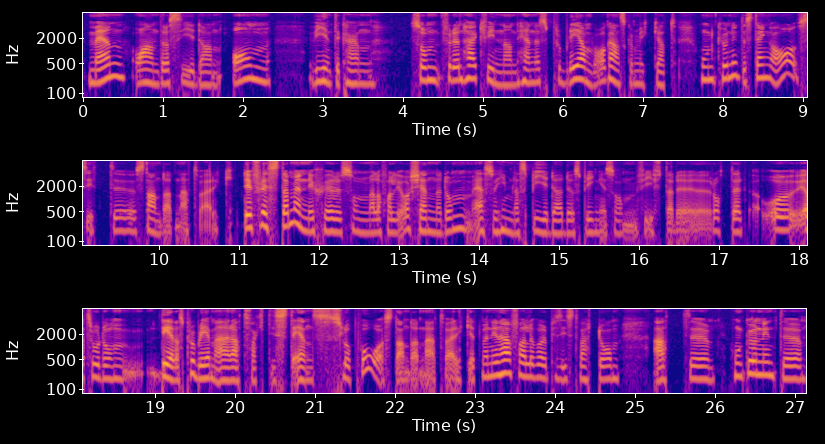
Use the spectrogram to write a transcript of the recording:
Men å andra sidan, om vi inte kan som för den här kvinnan, hennes problem var ganska mycket att hon kunde inte stänga av sitt eh, standardnätverk. De flesta människor som i alla fall jag känner, de är så himla speedade och springer som förgiftade råttor. Och jag tror de, deras problem är att faktiskt ens slå på standardnätverket. Men i det här fallet var det precis tvärtom. Att eh, hon kunde inte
